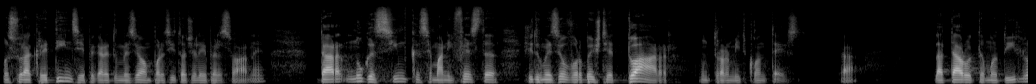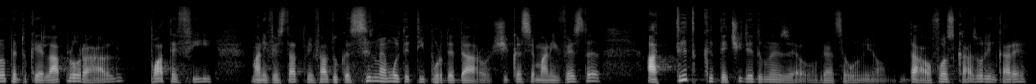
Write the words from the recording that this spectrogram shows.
măsura credinței pe care Dumnezeu a împărțit-o acelei persoane, dar nu găsim că se manifestă și Dumnezeu vorbește doar într-un anumit context. Da? La darul tămăduirilor, pentru că e la plural, poate fi manifestat prin faptul că sunt mai multe tipuri de daruri și că se manifestă atât cât decide Dumnezeu în viața unui om. Da, au fost cazuri în care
